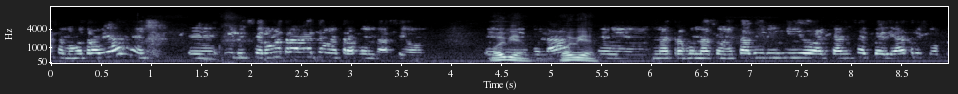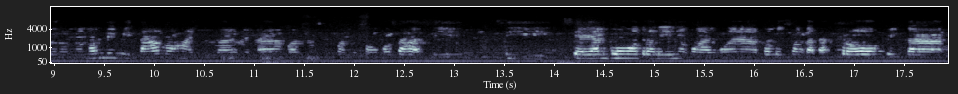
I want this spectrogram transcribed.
hacemos otro viaje. Eh, y lo hicieron a través de nuestra fundación. Muy bien, eh, muy bien. Eh, nuestra fundación está dirigida al cáncer pediátrico, pero no nos limitamos a ayudar, ¿verdad? Cuando, cuando son cosas así, si si hay algún otro niño con alguna condición catastrófica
